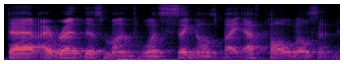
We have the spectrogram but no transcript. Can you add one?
that I read this month was Signals by F. Paul Wilson.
